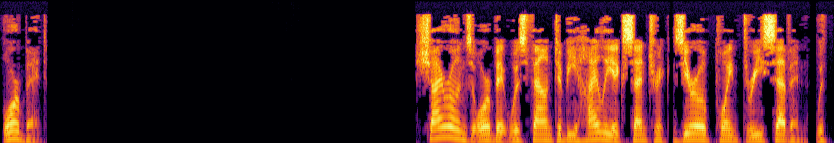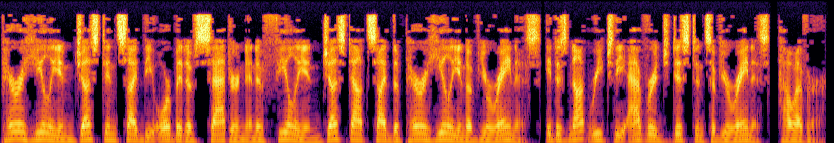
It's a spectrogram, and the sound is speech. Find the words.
Orbit Chiron's orbit was found to be highly eccentric 0.37, with perihelion just inside the orbit of Saturn and aphelion just outside the perihelion of Uranus it does not reach the average distance of Uranus, however.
